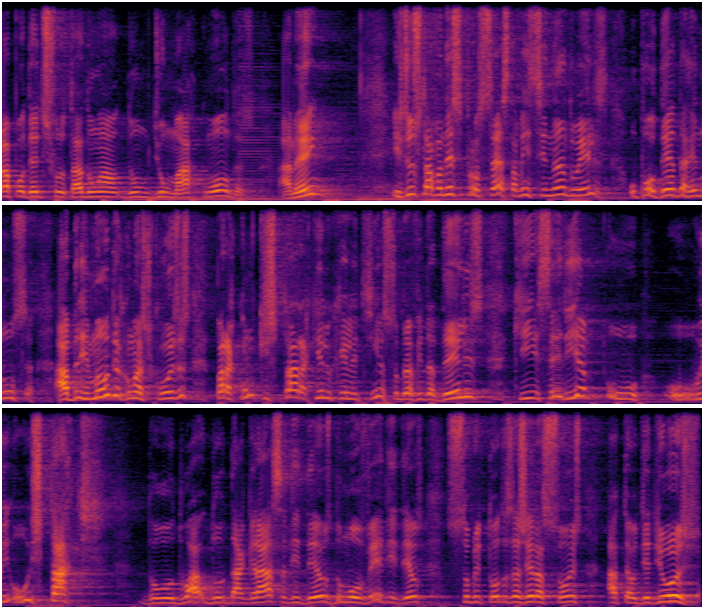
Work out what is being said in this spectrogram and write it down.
para poder desfrutar de, uma, de, um, de um mar com ondas. Amém? E Jesus estava nesse processo, estava ensinando eles o poder da renúncia, abrir mão de algumas coisas para conquistar aquilo que ele tinha sobre a vida deles, que seria o, o, o start do, do, da graça de Deus, do mover de Deus sobre todas as gerações até o dia de hoje.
